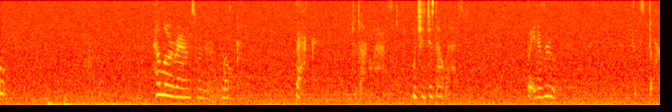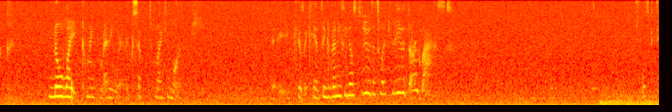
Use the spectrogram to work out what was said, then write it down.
Oh. Hello, Ransmurder. Welcome back to Darklast, which is just Outlast, but in a room that's dark. No light coming from anywhere except my two monitors. Because I can't think of anything else to do, that's why I created Darklast. So let's continue.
